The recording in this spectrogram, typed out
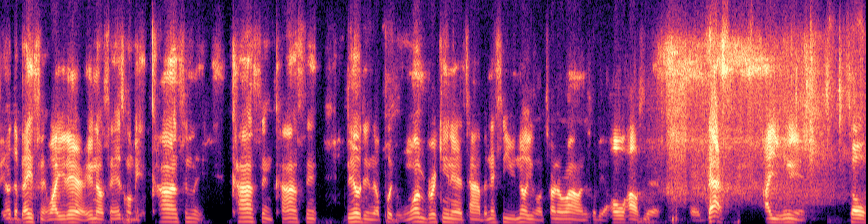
build the basement while you're there. You know, I'm saying it's going to be a constantly constant, constant building. They'll put one brick in at a time, but next thing you know, you're gonna turn around. There's gonna be a whole house there, and that's how you win. So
